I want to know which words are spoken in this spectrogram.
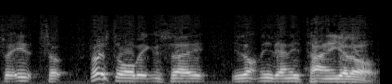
So, it, so, first of all, we can say, you don't need any tying at all.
